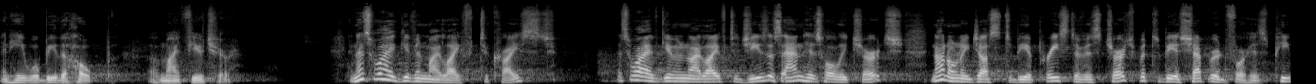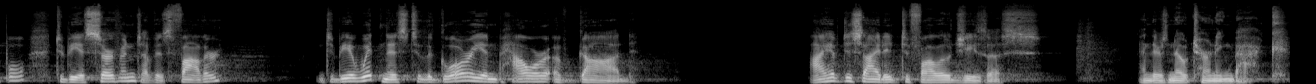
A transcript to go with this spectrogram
and He will be the hope of my future. And that's why I've given my life to Christ. That's why I've given my life to Jesus and His holy church, not only just to be a priest of His church, but to be a shepherd for His people, to be a servant of His Father and to be a witness to the glory and power of God. I have decided to follow Jesus, and there's no turning back.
